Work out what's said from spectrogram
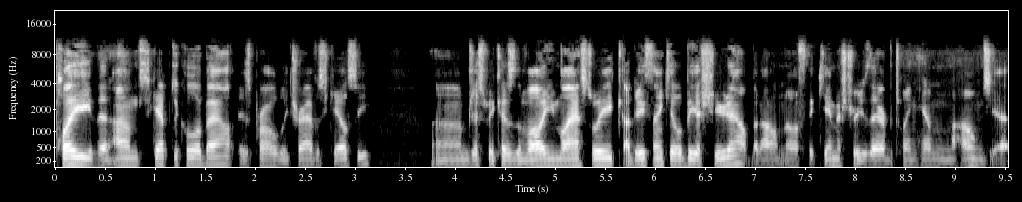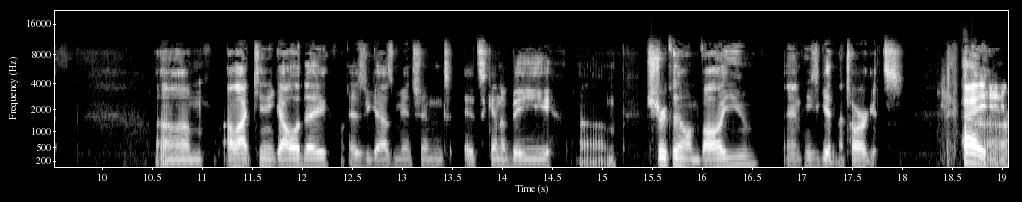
play that I'm skeptical about is probably Travis Kelce, um, just because of the volume last week. I do think it'll be a shootout, but I don't know if the chemistry is there between him and Mahomes yet. Um, I like Kenny Golladay, as you guys mentioned. It's going to be um, strictly on volume, and he's getting the targets. Hey, uh,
